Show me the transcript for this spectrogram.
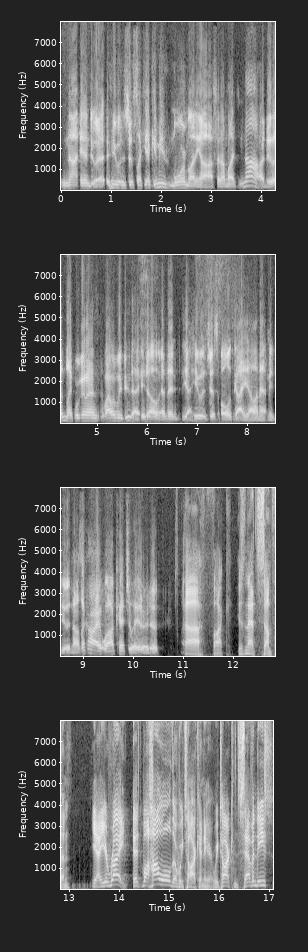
not into it. He was just like, "Yeah, give me more money off," and I'm like, "Nah, dude. Like, we're gonna. Why would we do that? You know?" And then yeah, he was just old guy yelling at me, dude. And I was like, "All right, well, I'll catch you later, dude." Ah, fuck. Isn't that something? Yeah, you're right. It, well, how old are we talking here? We talking 70s?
